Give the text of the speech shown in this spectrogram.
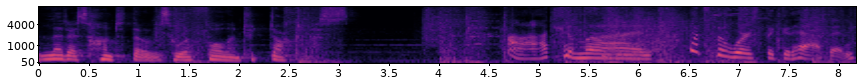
Let us hunt those who have fallen to darkness. Ah, come on. What's the worst that could happen?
